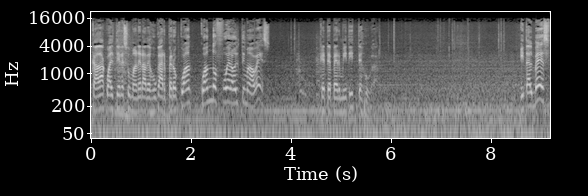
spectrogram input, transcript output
Cada cual tiene su manera de jugar, pero ¿cuándo fue la última vez que te permitiste jugar? Y tal vez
